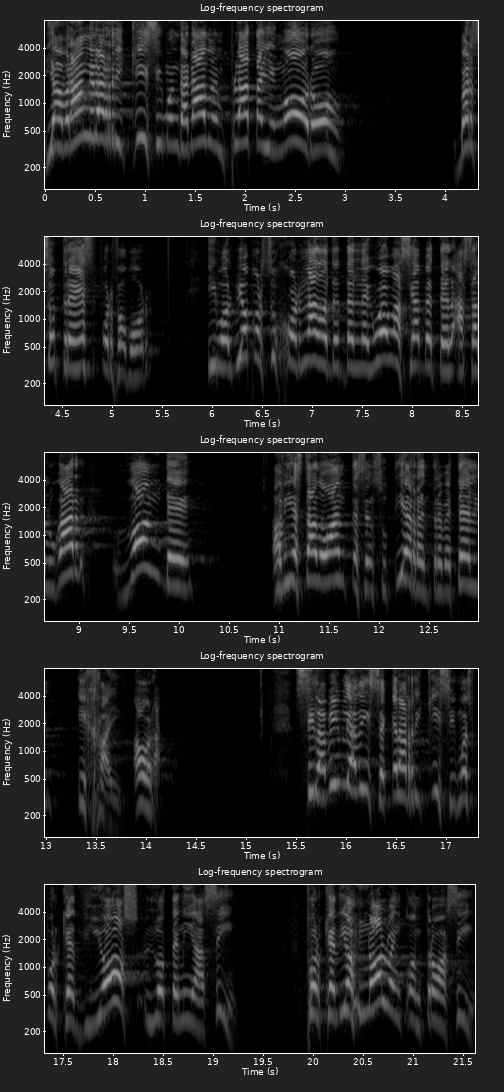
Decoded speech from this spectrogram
Y Abraham era riquísimo en ganado, en plata y en oro. Verso 3, por favor. Y volvió por su jornada desde el Nehuevo hacia Betel, hasta el lugar donde había estado antes en su tierra, entre Betel y Jai. Ahora, si la Biblia dice que era riquísimo es porque Dios lo tenía así. Porque Dios no lo encontró así.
